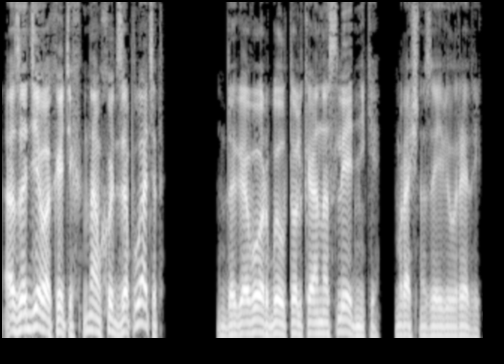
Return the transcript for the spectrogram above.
«А за девок этих нам хоть заплатят?» «Договор был только о наследнике», — мрачно заявил Редрик.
